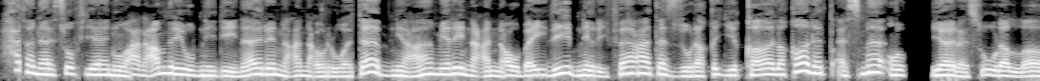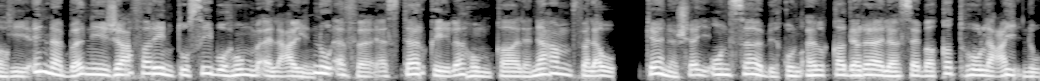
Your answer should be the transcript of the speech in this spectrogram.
حثنا سفيان عن عمرو بن دينار عن عروة بن عامر عن عبيد بن رفاعة الزرقي قال قالت أسماء يا رسول الله إن بني جعفر تصيبهم العين أفأسترقي لهم؟ قال نعم فلو كان شيء سابق القدر لسبقته العين.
